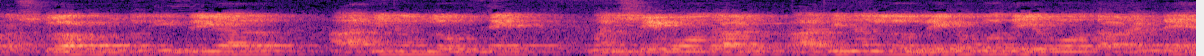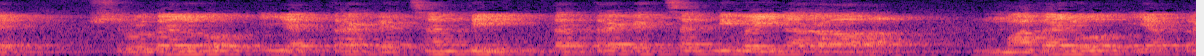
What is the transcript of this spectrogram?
ఒక శ్లోకం ఉంటుంది. ఇంద్రియాలు ఆధీనంలో ఉంటే మనిషి ఏమవుతాడు? ఆధీనంలో లేకపోతే ఏమవుతాడంటే శృతయో ఎత్ర గచ్చంతి తత్ర గచ్చంతి వైనరాహ మతయో ఎత్ర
